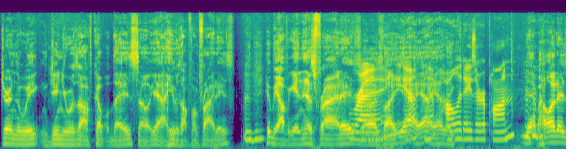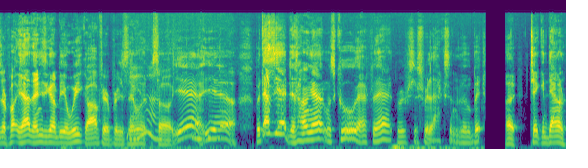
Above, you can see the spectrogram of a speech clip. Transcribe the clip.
during the week. And Junior was off a couple days, so yeah, he was off on Fridays. He'll be off again this Friday. Mm-hmm. Right. So it's like, yeah, yeah, yeah. they- Holidays are upon. yeah, but holidays are. fu- Yeah, then he's gonna be a week off here pretty soon. So yeah, yeah. But that's it. Just hung out and was cool. After that, we are just relaxing a little bit, uh, taking down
